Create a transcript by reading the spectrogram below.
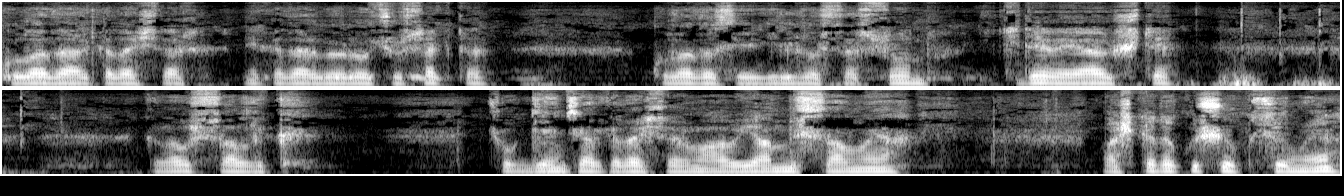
Kulada arkadaşlar ne kadar böyle uçursak da kulada sevgili dostlar son 2'de veya 3'te Kılavuz saldık. Çok genç arkadaşlarım abi. Yanlış salmaya. Başka da kuş yok uçurmaya.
